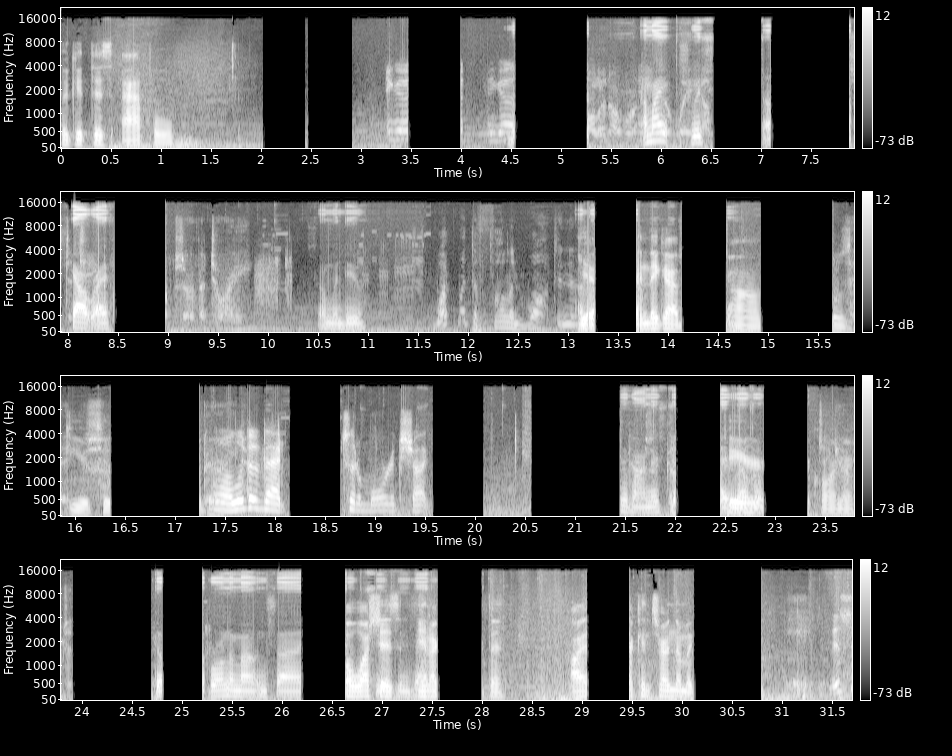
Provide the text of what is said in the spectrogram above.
Look at this apple. I might switch uh, scout rifle. Observatory. So I'm gonna do. What would the Fallen want in an Yeah. And they got um those gear too. Oh, look at that to the morgue shot. Put on this Here, corner. We're on the mountainside. Oh, watch this. And I, the, I, I can turn them. ag- This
